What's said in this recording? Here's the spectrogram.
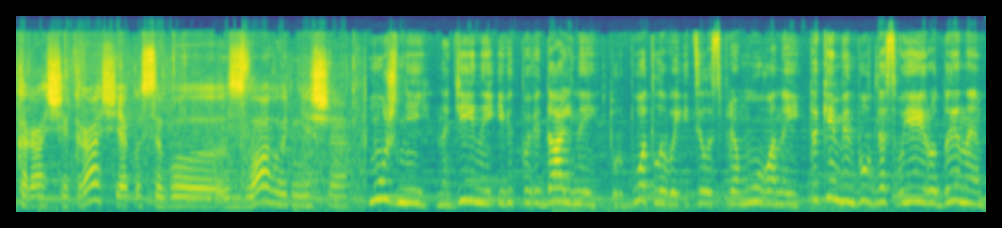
краще краще, якось це було злагодніше. Мужній, надійний і відповідальний, турботливий і цілеспрямований. Таким він був для своєї родини,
